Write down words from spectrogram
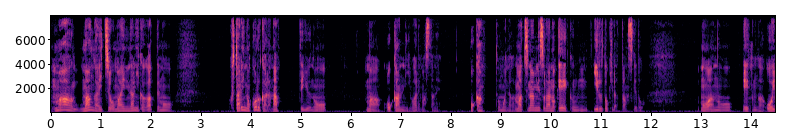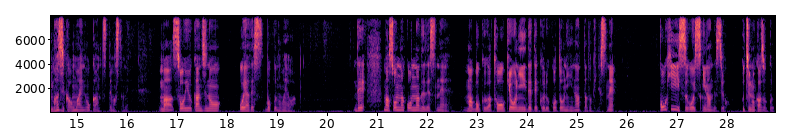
まあ、万が一お前に何かがあっても、二人残るからなっていうのを、まあ、おかんに言われましたね。おかんと思いながら。まあ、ちなみにそれあの、A 君いる時だったんですけど、もうあの、A 君が、おい、マジかお前のおかんっつってましたね。まあ、そういう感じの親です、僕の親は。で、まあ、そんなこんなでですね、まあ、僕が東京に出てくることになった時ですね、コーヒーすごい好きなんですよ、うちの家族。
